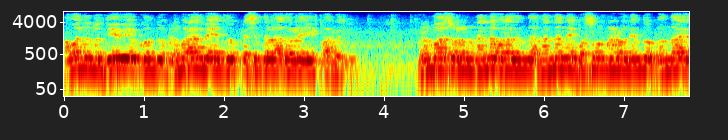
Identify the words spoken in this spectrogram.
ಅವನನ್ನು ದೇವಿಯು ಕೊಂದು ಭ್ರಮರಾಂಬೆ ಎಂದು ಪ್ರಸಿದ್ಧಳಾದವಳೇ ಈ ಪಾರ್ವತಿ. ಬ್ರಹ್ಮಾಸುರನು ನನ್ನ ವರದಿಂದ ನನ್ನನ್ನೇ ಭಸ್ಮ ಮಾಡುವನೆಂದು ಬಂದಾಗ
